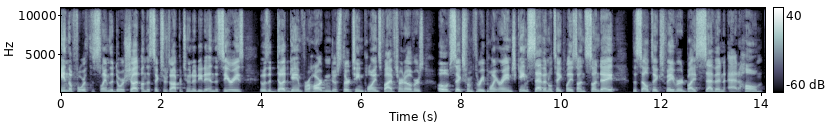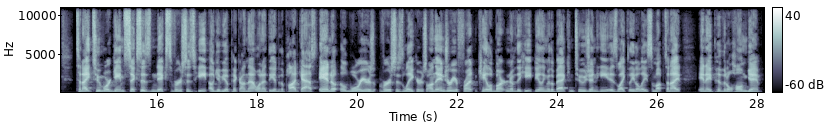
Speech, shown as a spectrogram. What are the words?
in the fourth to slam the door shut on the Sixers' opportunity to end the series. It was a dud game for Harden, just 13 points, five turnovers, 0 of 6 from three point range. Game seven will take place on Sunday. The Celtics favored by seven at home. Tonight, two more game sixes Knicks versus Heat. I'll give you a pick on that one at the end of the podcast. And uh, Warriors versus Lakers. On the injury front, Caleb Martin of the Heat dealing with a back contusion. He is likely to lace him up tonight in a pivotal home game.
